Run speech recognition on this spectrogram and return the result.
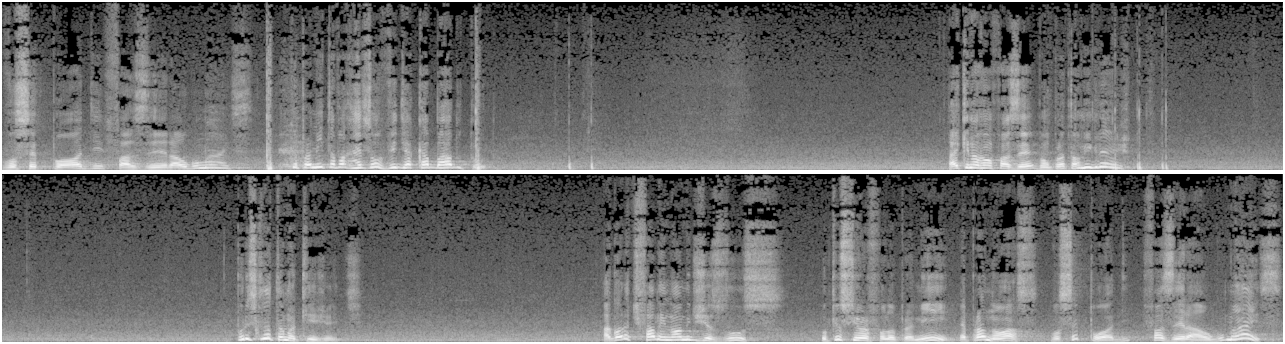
você pode fazer algo mais. Porque para mim estava resolvido e acabado tudo. Aí que nós vamos fazer? Vamos plantar uma igreja. Por isso que nós estamos aqui, gente. Agora eu te falo em nome de Jesus. O que o Senhor falou para mim é para nós. Você pode fazer algo mais.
